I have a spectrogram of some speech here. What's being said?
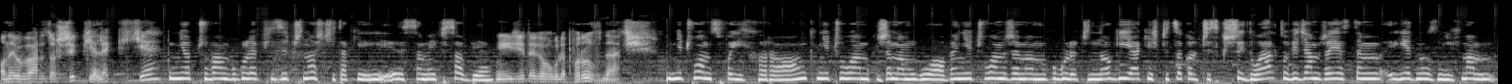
one były bardzo szybkie, lekkie. Nie odczuwam w ogóle fizyczności takiej y, samej w sobie. Nie idzie tego w ogóle porównać. Nie czułam swoich rąk, nie czułam, że mam głowę, nie czułam, że mam w ogóle czy nogi jakieś, czy cokolwiek, czy skrzydła, to wiedziałam, że jestem jedną z nich. Mam,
